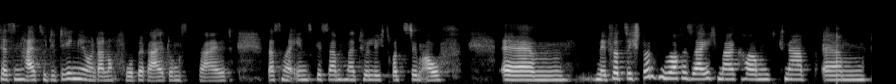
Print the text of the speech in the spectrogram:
das sind halt so die Dinge und dann noch Vorbereitungszeit, dass man insgesamt natürlich trotzdem auf ähm, eine 40-Stunden-Woche, sage ich mal, kommt, knapp, ähm,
